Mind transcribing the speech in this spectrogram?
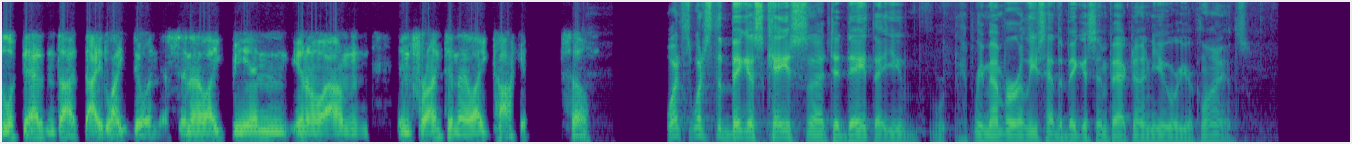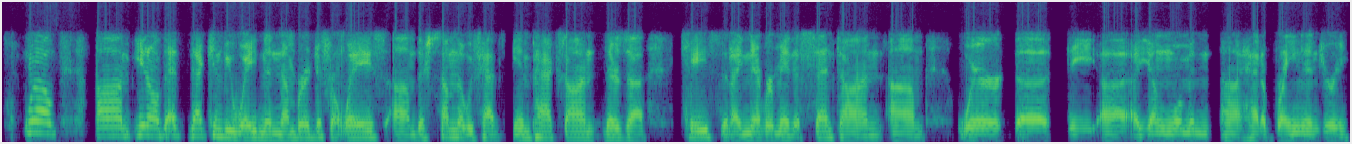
looked at it and thought, I like doing this, and I like being, you know, out in, front, and I like talking. So What's what's the biggest case uh, to date that you remember, or at least had the biggest impact on you or your clients? Well, um, you know that that can be weighed in a number of different ways. Um, there's some that we've had impacts on. There's a case that I never made a cent on, um, where the the uh, a young woman uh, had a brain injury,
